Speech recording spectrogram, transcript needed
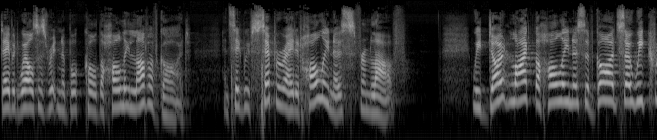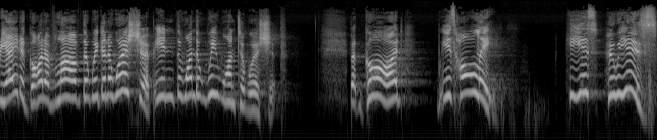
David Wells has written a book called The Holy Love of God and said we've separated holiness from love. We don't like the holiness of God, so we create a God of love that we're going to worship in the one that we want to worship. But God is holy. He is who He is.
